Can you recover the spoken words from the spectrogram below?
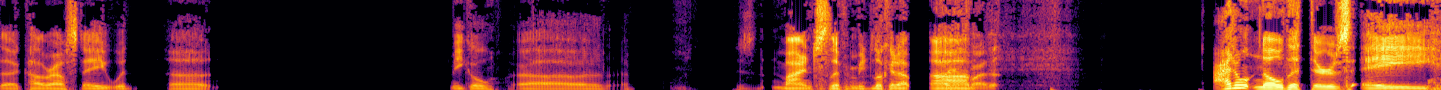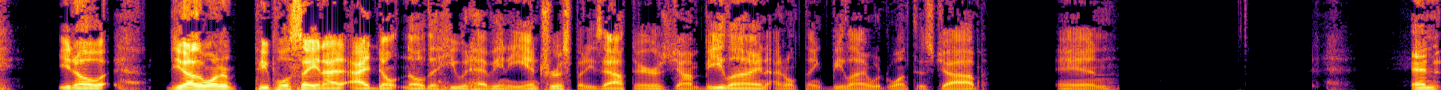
uh, Colorado State with uh, Miko? Uh, his mind's slipping me. Look it up. I Um, it. I don't know that there's a, you know, the other one people saying I, I don't know that he would have any interest, but he's out there is John Beilein. I don't think Beilein would want this job, and And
